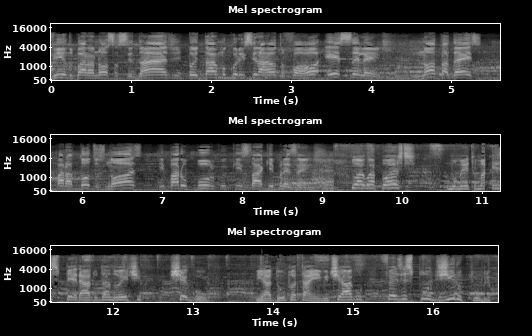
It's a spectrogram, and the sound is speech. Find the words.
vindo para a nossa cidade. Oitavo Mucurici na Alto Forró, excelente. Nota 10 para todos nós e para o público que está aqui presente. Logo após, o momento mais esperado da noite chegou. E a dupla Taeme Thiago fez explodir o público.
